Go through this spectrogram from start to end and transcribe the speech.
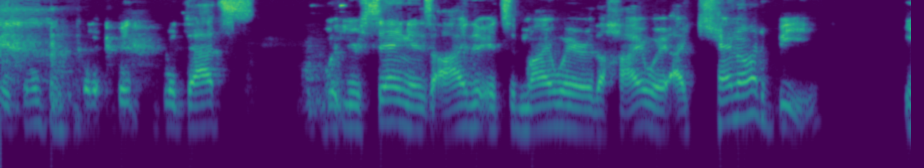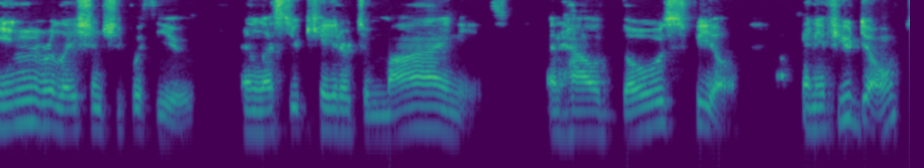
but, but, but that's what you're saying is either it's my way or the highway. I cannot be in relationship with you unless you cater to my needs and how those feel. And if you don't,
